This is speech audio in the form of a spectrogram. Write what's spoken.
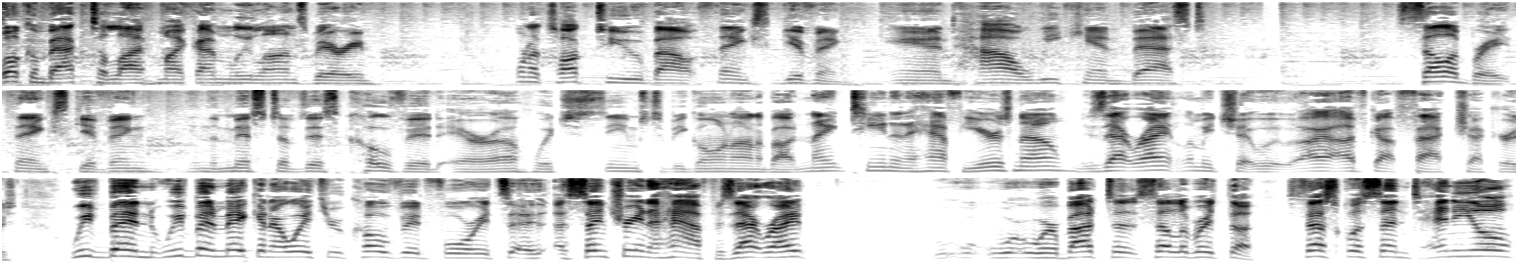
Welcome back to Live Mic. I'm Lee Lonsberry. I want to talk to you about Thanksgiving and how we can best celebrate Thanksgiving in the midst of this COVID era, which seems to be going on about 19 and a half years now. Is that right? Let me check. I, have got fact checkers. We've been we've been making our way through COVID for it's a, a century and a half. Is that right? We're, we're about to celebrate the sesquicentennial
